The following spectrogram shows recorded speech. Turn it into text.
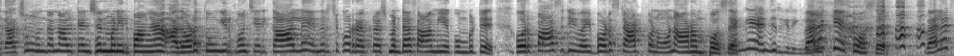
ஏதாச்சும் முந்தின நாள் டென்ஷன் பண்ணிருப்பாங்க. அதோட தூங்கிருப்போம். சரி காலைல எந்திரிச்சுக்கு ஒரு ரெஃப்ரெஷ்மெண்டா சாமியை கும்பிட்டு ஒரு பாசிட்டிவ் வைப்போட ஸ்டார்ட் பண்ணுவோம்னு ஆரம்பிப்போம் சார் எங்க எழுந்திருக்கிறீங்க? விளக்கேத்துவோம் சார் விளக்கு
